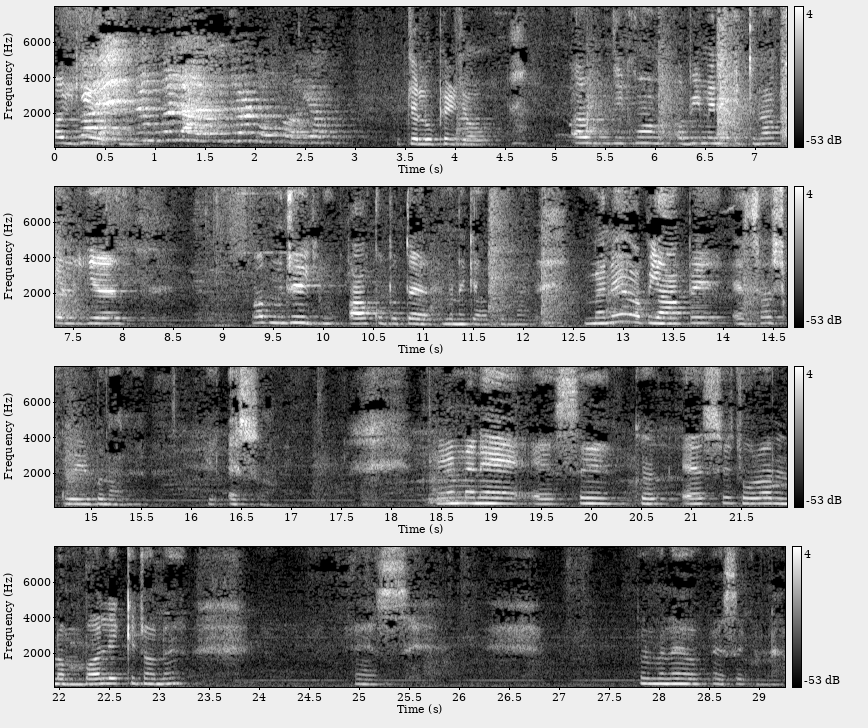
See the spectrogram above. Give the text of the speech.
और ये चलो फिर जाओ। अब देखो, अभी मैंने इतना कर लिया है। अब मुझे आपको पता है मैंने क्या करना है। मैंने अब यहाँ पे ऐसा स्क्वायर बनाना है। ऐसा। फिर मैंने ऐसे कर, ऐसे थोड़ा लंबा लेके जाना है। ऐसे। फिर मैंने अब ऐसे करना है।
